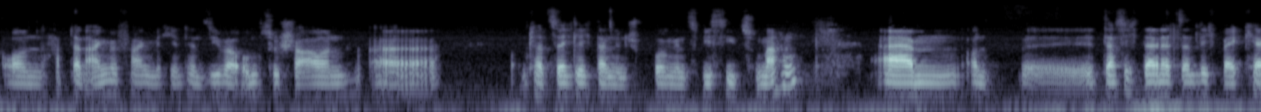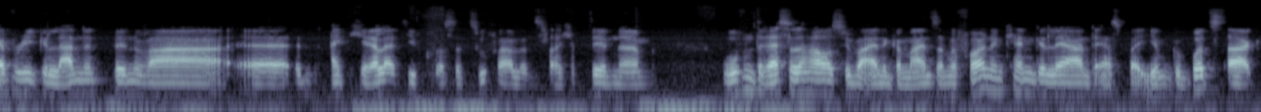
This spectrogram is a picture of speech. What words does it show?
und habe dann angefangen, mich intensiver umzuschauen, äh, um tatsächlich dann den Sprung ins VC zu machen. Ähm, und dass ich dann letztendlich bei Cavalry gelandet bin, war äh, eigentlich relativ großer Zufall. Und zwar, ich habe den ähm, Rufen Dresselhaus über eine gemeinsame Freundin kennengelernt, erst bei ihrem Geburtstag,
